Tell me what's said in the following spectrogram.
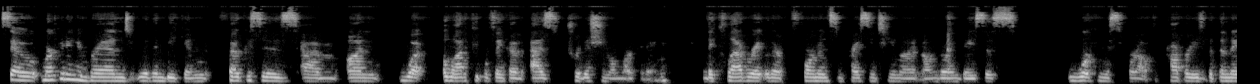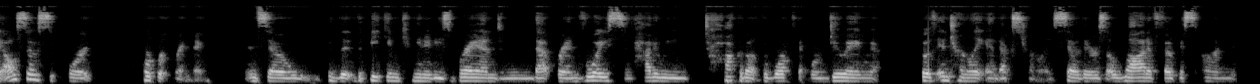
So, marketing and brand within Beacon focuses um, on what a lot of people think of as traditional marketing. They collaborate with our performance and pricing team on an ongoing basis, working to support all the properties, but then they also support corporate branding. And so, the, the Beacon community's brand and that brand voice, and how do we talk about the work that we're doing both internally and externally? So, there's a lot of focus on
